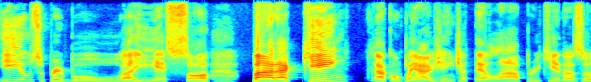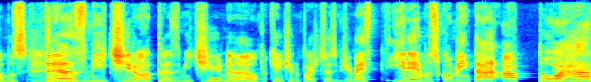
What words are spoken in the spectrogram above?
E o Super Bowl aí é só para quem acompanhar a gente até lá, porque nós vamos transmitir, ó, transmitir não, porque a gente não pode transmitir, mas iremos comentar a porra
